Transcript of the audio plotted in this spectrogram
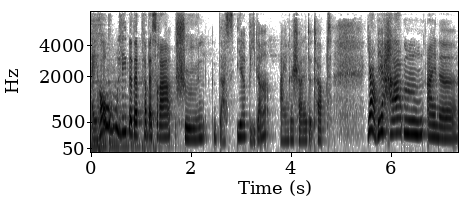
Hey ho, liebe Webverbesserer, schön, dass ihr wieder eingeschaltet habt. Ja, wir haben eine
